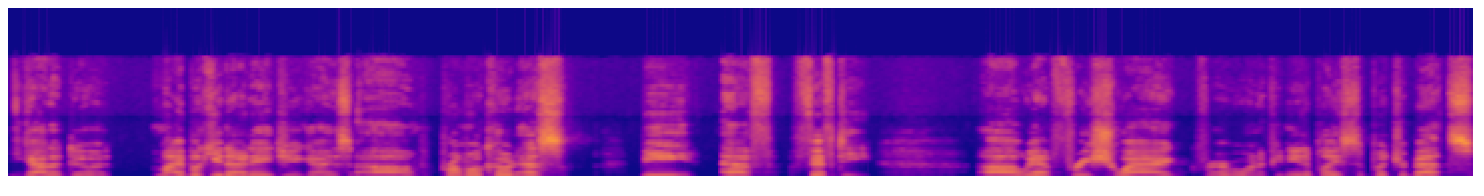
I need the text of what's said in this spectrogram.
you got to do it. Mybookie.ag, guys. Uh, promo code SBF50. Uh, we have free swag for everyone. If you need a place to put your bets,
